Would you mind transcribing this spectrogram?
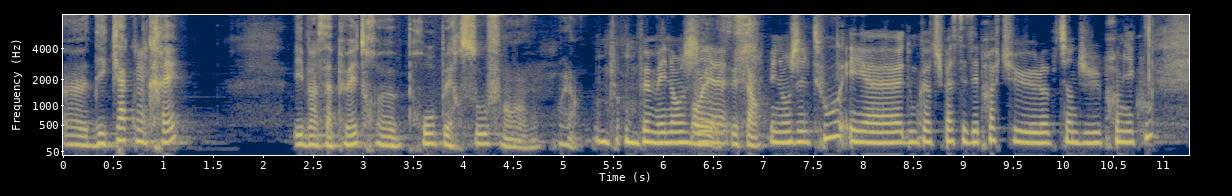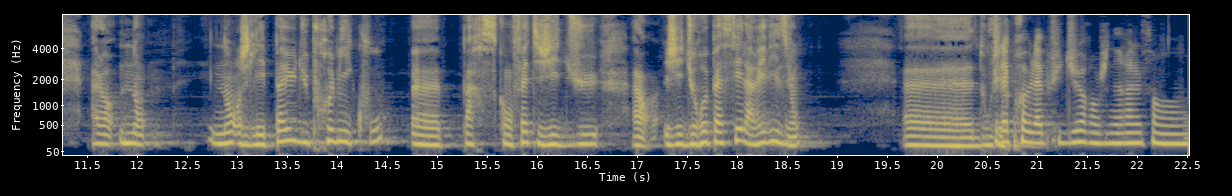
euh, des cas concrets, et eh ben ça peut être pro, perso, enfin voilà. On peut mélanger, c'est ça. mélanger le tout. Et donc quand tu passes tes épreuves, tu l'obtiens du premier coup? Alors non, non, je l'ai pas eu du premier coup parce qu'en fait j'ai dû, alors j'ai dû repasser la révision. Euh, c'est l'épreuve la plus dure en général, enfin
